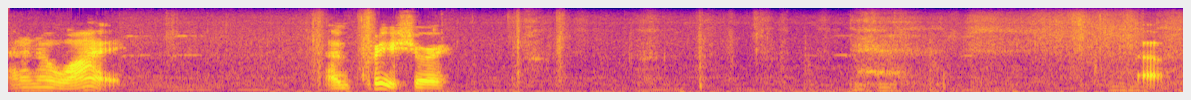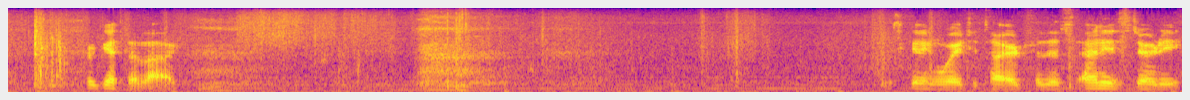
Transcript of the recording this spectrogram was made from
I don't know why. I'm pretty sure. Oh, forget the lag. Getting way too tired for this, and he's dirty.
